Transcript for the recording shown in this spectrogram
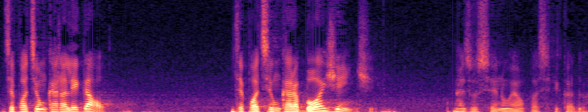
Você pode ser um cara legal. Você pode ser um cara boa gente, mas você não é um pacificador.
